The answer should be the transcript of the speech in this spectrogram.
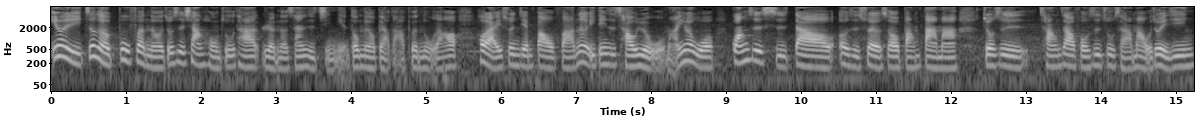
因为这个部分呢，就是像红珠，他忍了三十几年都没有表达愤怒，然后后来一瞬间爆发，那一定是超越我嘛，因为我光是十到二十岁的时候帮爸妈就是长照佛事助产嘛，我就已经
